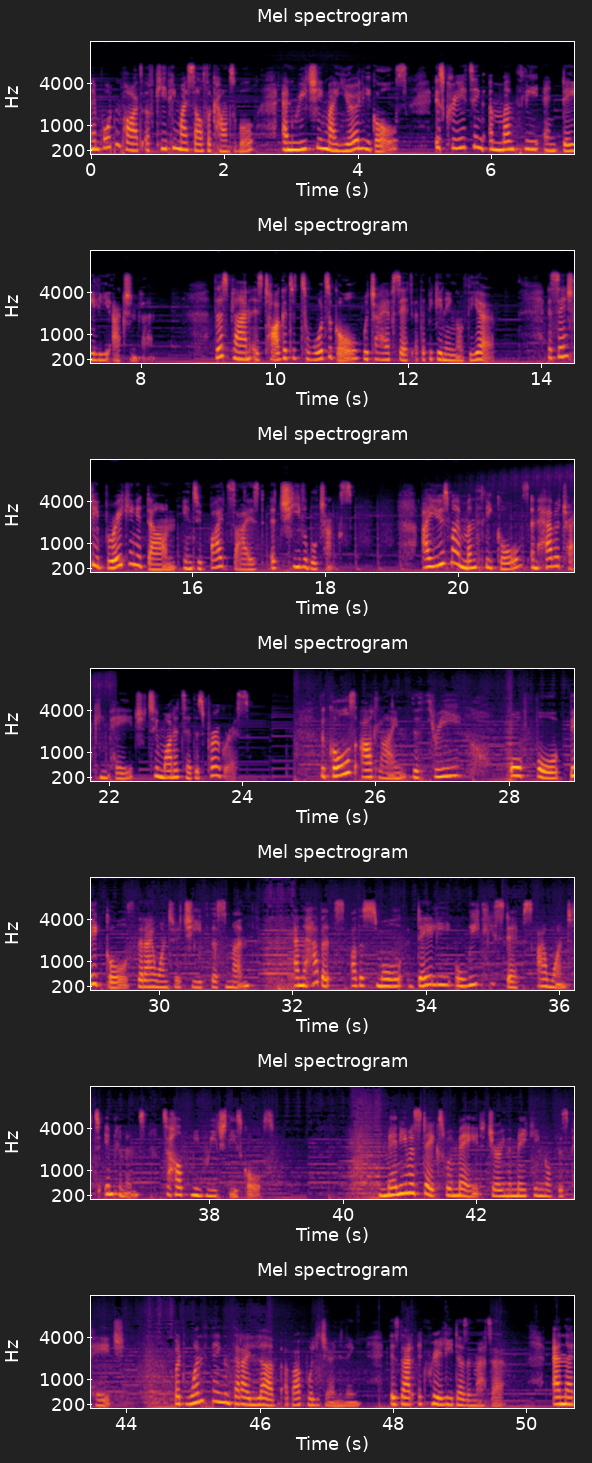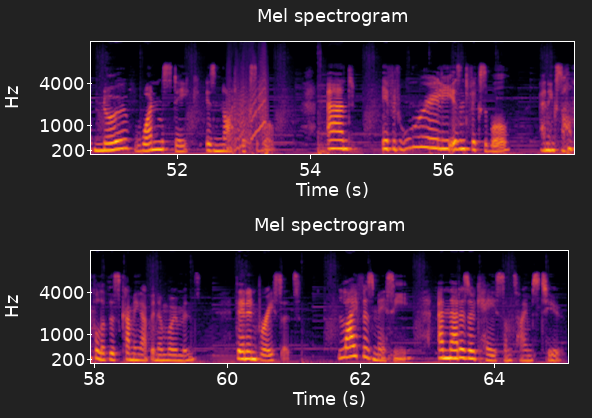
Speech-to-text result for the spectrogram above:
An important part of keeping myself accountable and reaching my yearly goals is creating a monthly and daily action plan. This plan is targeted towards a goal which I have set at the beginning of the year, essentially breaking it down into bite sized, achievable chunks. I use my monthly goals and habit tracking page to monitor this progress. The goals outline the three or four big goals that I want to achieve this month, and the habits are the small daily or weekly steps I want to implement to help me reach these goals. Many mistakes were made during the making of this page, but one thing that I love about bullet journaling is that it really doesn't matter, and that no one mistake is not fixable. And if it really isn't fixable, an example of this coming up in a moment, then embrace it. Life is messy, and that is okay sometimes too.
